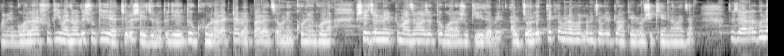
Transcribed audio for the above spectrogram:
মানে গলা শুকিয়ে মাঝে মাঝে শুকিয়ে যাচ্ছিল, সেই জন্য তো যেহেতু ঘোরার একটা ব্যাপার আছে, অনেকক্ষণের ঘোরা সেই জন্য একটু মাঝে মাঝে তো গলা শুকিয়ে যাবে। আর জলের থেকে আমরা ভাবলাম চলে একটু আখের রসি খেয়ে নেওয়া যাক। তো জায়গাগুলো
